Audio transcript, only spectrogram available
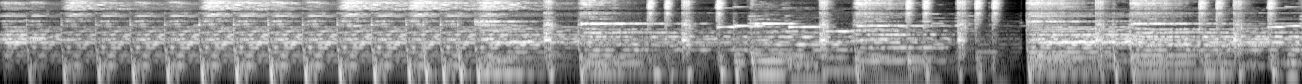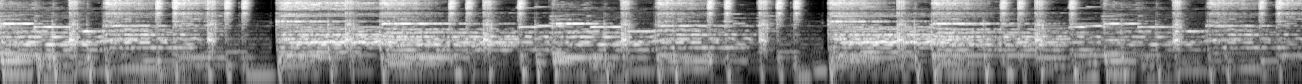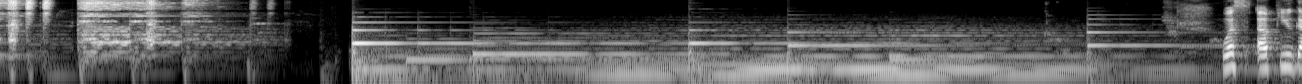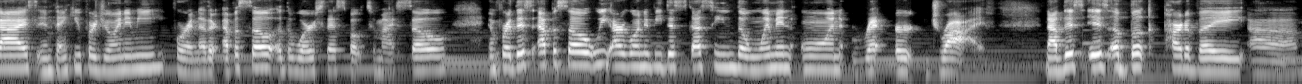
Thank you. What's up, you guys? And thank you for joining me for another episode of The Words That Spoke to My Soul. And for this episode, we are going to be discussing The Women on Redford Drive. Now, this is a book part of a uh,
